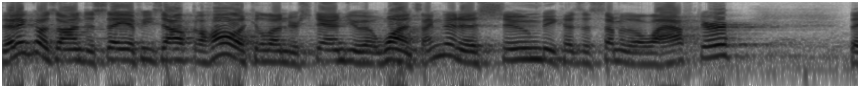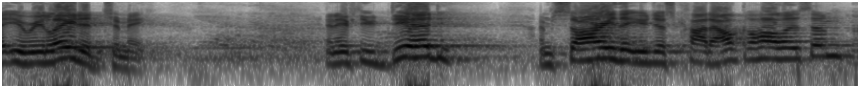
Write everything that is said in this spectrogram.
Then it goes on to say if he's alcoholic, he'll understand you at once. I'm going to assume because of some of the laughter that you related to me. And if you did, I'm sorry that you just caught alcoholism.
